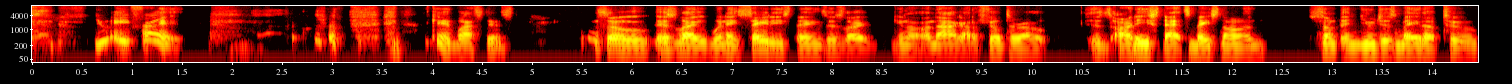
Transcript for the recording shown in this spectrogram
you ate Fred. I can't watch this. So it's like when they say these things, it's like, you know, now I gotta filter out is are these stats based on something you just made up to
